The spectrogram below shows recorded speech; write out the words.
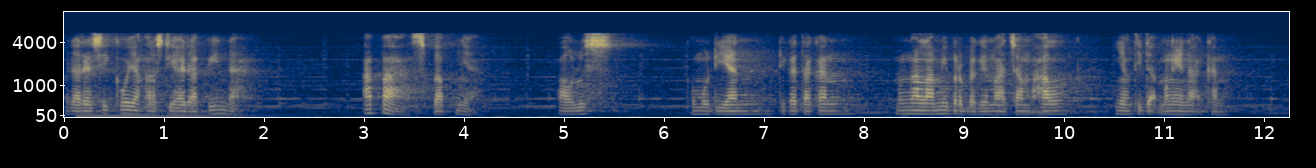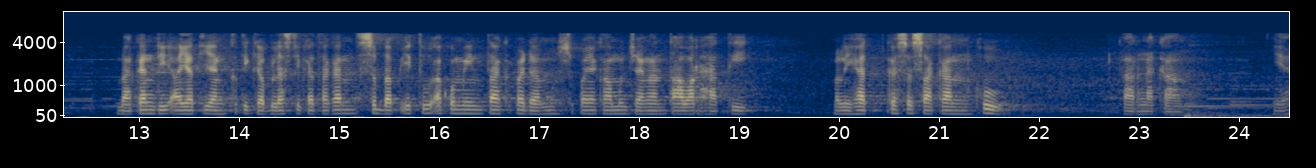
ada resiko yang harus dihadapi. Nah, apa sebabnya? Paulus kemudian dikatakan mengalami berbagai macam hal yang tidak mengenakan. Bahkan di ayat yang ke-13 dikatakan, Sebab itu aku minta kepadamu supaya kamu jangan tawar hati melihat kesesakanku karena kamu. Ya.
